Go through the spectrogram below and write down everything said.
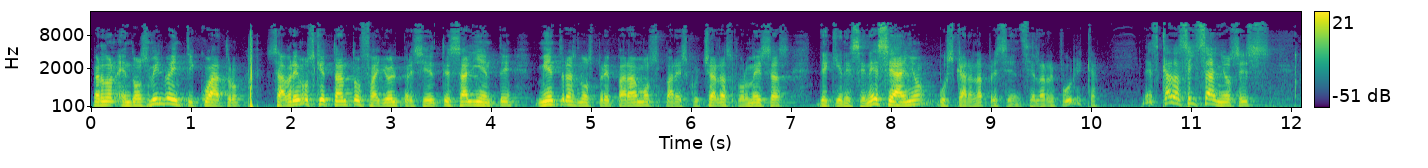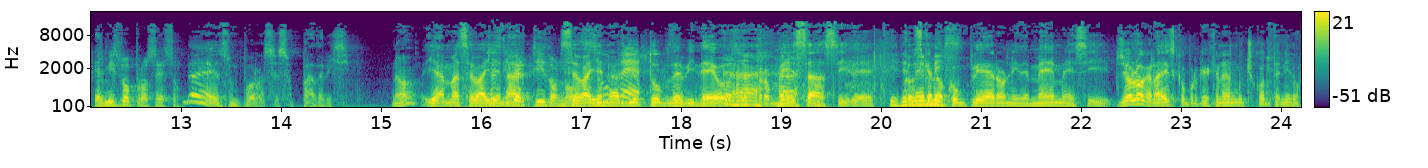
perdón, en 2024 sabremos qué tanto falló el presidente saliente mientras nos preparamos para escuchar las promesas de quienes en ese año buscarán la presidencia de la República. Es cada seis años, es el mismo proceso. Es un proceso padrísimo. ¿No? Y además se va a Es llenar, divertido, ¿no? se va a llenar. YouTube de videos, de promesas y de, Y de cosas que no memes. cumplieron y de memes y yo lo agradezco porque generan mucho contenido,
